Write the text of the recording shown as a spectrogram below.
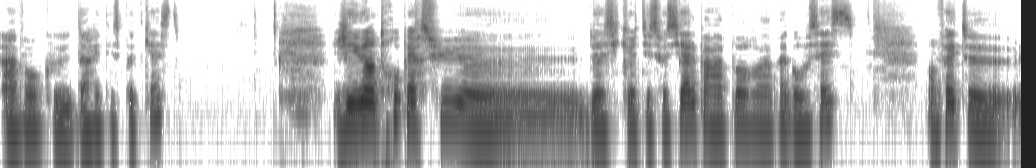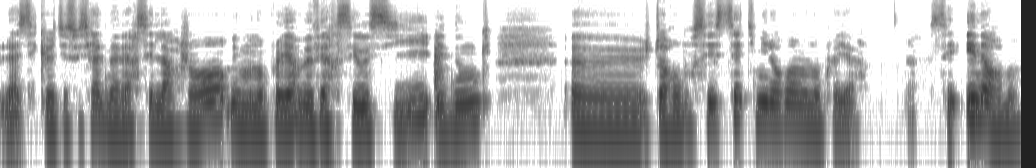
avant que d'arrêter ce podcast. J'ai eu un trop perçu de la sécurité sociale par rapport à ma grossesse. En fait, la sécurité sociale m'a versé de l'argent, mais mon employeur me versait aussi. Et donc, je dois rembourser 7000 euros à mon employeur. C'est énorme.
